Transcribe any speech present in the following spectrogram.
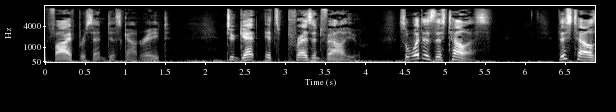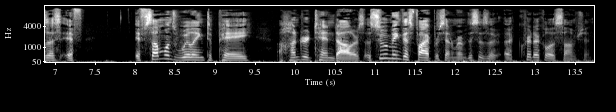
5% discount rate to get its present value. So what does this tell us? This tells us if if someone's willing to pay $110, assuming this 5%, remember, this is a, a critical assumption.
